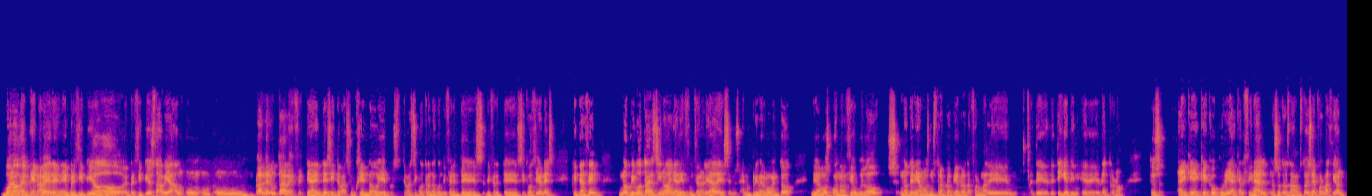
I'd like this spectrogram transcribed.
Bueno, a ver, en, principio, en principio había un, plan de ruta, efectivamente sí, te va surgiendo, oye, pues te vas encontrando con diferentes, diferentes situaciones que te hacen no pivotar, sino añadir funcionalidades. en un primer momento digamos, cuando nació WeGo, no teníamos nuestra propia plataforma de, de, ticketing eh, dentro, ¿no? Entonces, ahí ¿qué, ¿qué, ocurría? Que al final nosotros dábamos toda esa información,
